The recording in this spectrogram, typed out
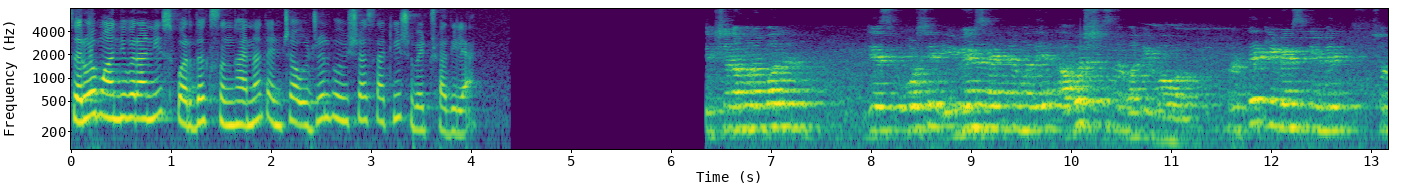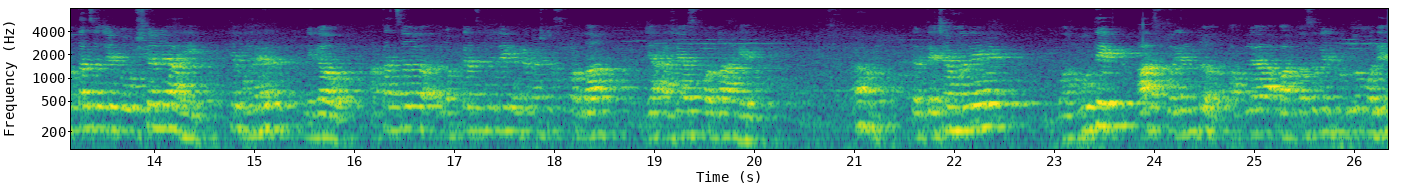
सर्व मान्यवरांनी स्पर्धक संघांना त्यांच्या उज्ज्वल भविष्यासाठी शुभेच्छा दिल्या. शिक्षणाबरोबर जे स्पोर्ट्स इव्हेंट्स आहेत त्यामध्ये अवश्य सहभागी व्हावं. प्रत्येक इव्हेंट्स निमित्त स्वतःचं जे कौशल्य आहे ते बाहेर निघावं. आताच नुकत्याच झालेल्या इंटरनॅशनल स्पर्धा ज्या अशा स्पर्धा आहेत तर त्याच्यामध्ये बहुतेक आजपर्यंत आपल्या भारताच्या नेतृत्वामध्ये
